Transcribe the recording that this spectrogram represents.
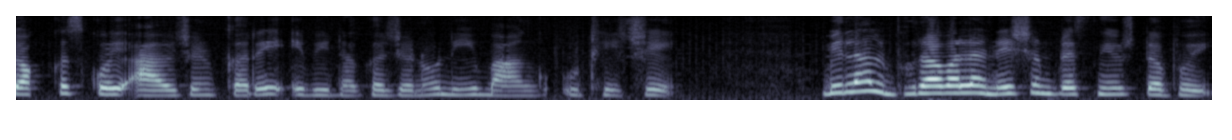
ચોક્કસ કોઈ આયોજન કરે એવી નગરજનોની માંગ ઉઠી છે. Bilal Bhurawala nation press news Dabhoi.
